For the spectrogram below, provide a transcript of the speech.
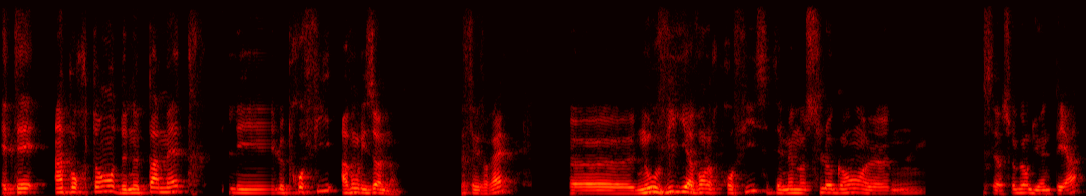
qu'il était important de ne pas mettre le profit avant les hommes. C'est vrai. Euh, nos vies avant leur profit, c'était même un slogan, euh, un slogan du NPA.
